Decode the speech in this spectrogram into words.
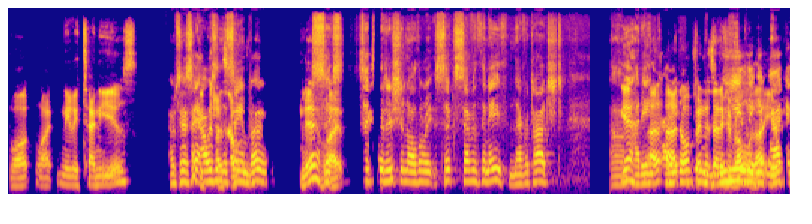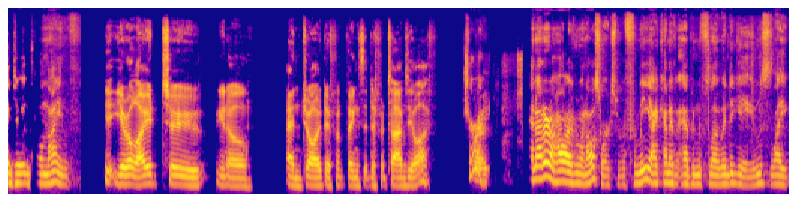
what, like nearly 10 years. I was gonna say I was in the I same boat. Yeah, sixth, like sixth edition all the way sixth, seventh, and eighth, never touched. Um, Yeah, I didn't. I- I don't think there's anything wrong really with get that. You- back into it until ninth. you're allowed to, you know, enjoy different things at different times of your life. Sure. Right. And I don't know how everyone else works, but for me, I kind of ebb and flow into games. Like,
